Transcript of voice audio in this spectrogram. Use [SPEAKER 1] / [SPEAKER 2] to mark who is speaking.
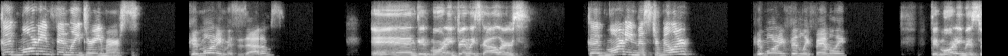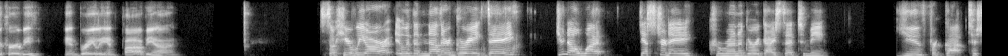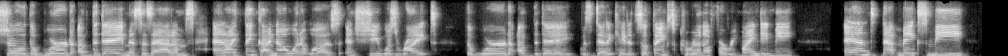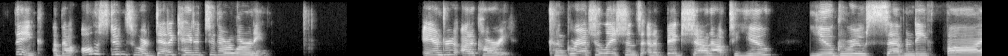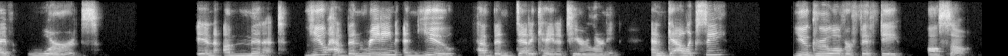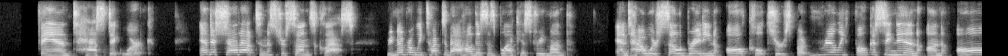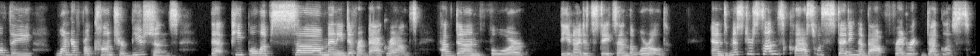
[SPEAKER 1] Good morning, Findley Dreamers.
[SPEAKER 2] Good morning, Mrs. Adams.
[SPEAKER 3] And good morning, Findley Scholars.
[SPEAKER 1] Good morning, Mr. Miller.
[SPEAKER 2] Good morning, Findley family.
[SPEAKER 3] Good morning, Mr. Kirby and Braley and Fabian.
[SPEAKER 1] So here we are with another great day. You know what? Yesterday, Karuna guy said to me, You forgot to show the word of the day, Mrs. Adams. And I think I know what it was. And she was right. The word of the day was dedicated. So thanks, Karuna, for reminding me. And that makes me think about all the students who are dedicated to their learning. Andrew Adhikari, congratulations and a big shout out to you. You grew 75 words in a minute. You have been reading and you have been dedicated to your learning. And Galaxy, you grew over 50 also. Fantastic work. And a shout out to Mr. Sun's class. Remember, we talked about how this is Black History Month and how we're celebrating all cultures, but really focusing in on all the wonderful contributions that people of so many different backgrounds have done for the United States and the world. And Mr. Sun's class was studying about Frederick Douglass.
